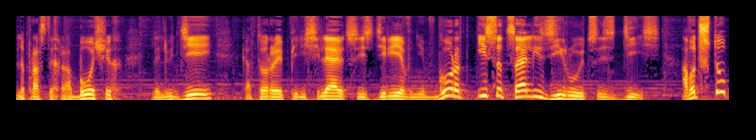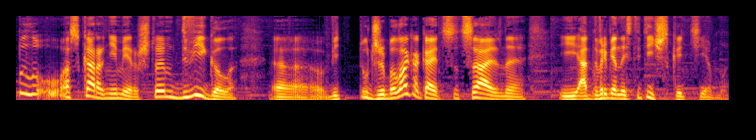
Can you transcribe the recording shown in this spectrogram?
для простых рабочих, для людей, которые переселяются из деревни в город и социализируются здесь. А вот что было у Оскара Немера, что им двигало? Э, ведь тут же была какая-то социальная и одновременно эстетическая тема.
